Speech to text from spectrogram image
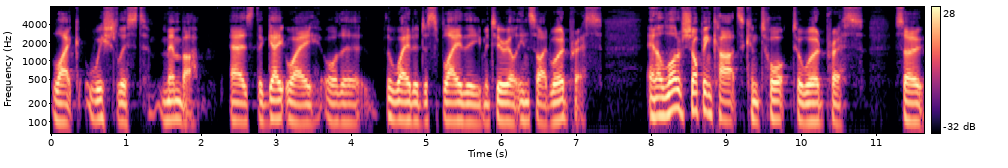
like Wishlist Member as the gateway or the the way to display the material inside WordPress. And a lot of shopping carts can talk to WordPress. So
